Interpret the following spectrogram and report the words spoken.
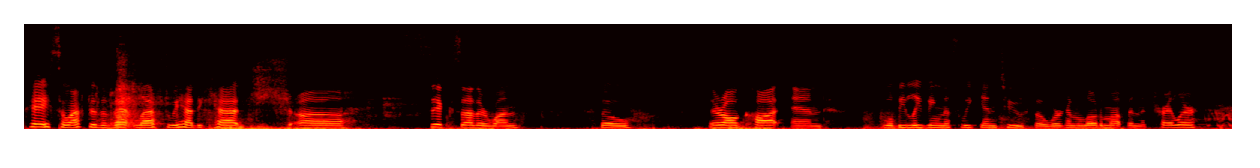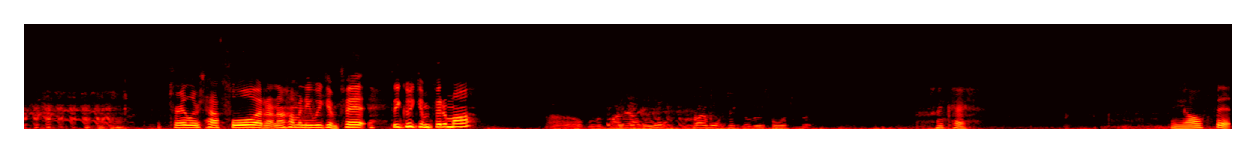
Okay, so after the vet left, we had to catch uh, six other ones. So they're all caught and we'll be leaving this weekend too. So we're gonna load them up in the trailer trailer's half full. I don't know how many we can fit. Think we can fit them all? I don't know. We'll find out. We won't, we probably won't take the loose horse, but Okay. They all fit.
